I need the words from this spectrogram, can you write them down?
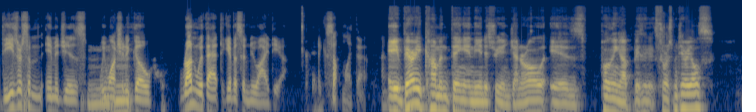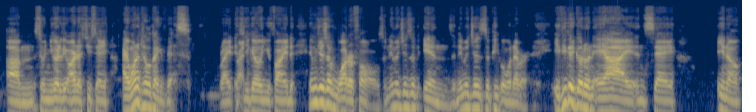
These are some images. We want you to go run with that to give us a new idea. Like something like that. A very common thing in the industry in general is pulling up basically source materials. Um, so when you go to the artist, you say, I want it to look like this, right? So you go and you find images of waterfalls and images of inns and images of people, whatever. If you could go to an AI and say, you know,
